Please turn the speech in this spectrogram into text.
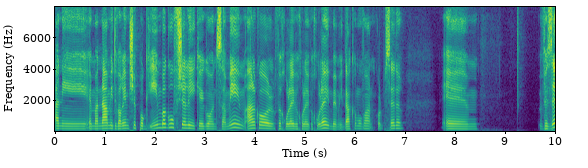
אני אמנע מדברים שפוגעים בגוף שלי, כגון סמים, אלכוהול וכולי וכולי וכולי, במידה כמובן, הכל בסדר. וזה,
